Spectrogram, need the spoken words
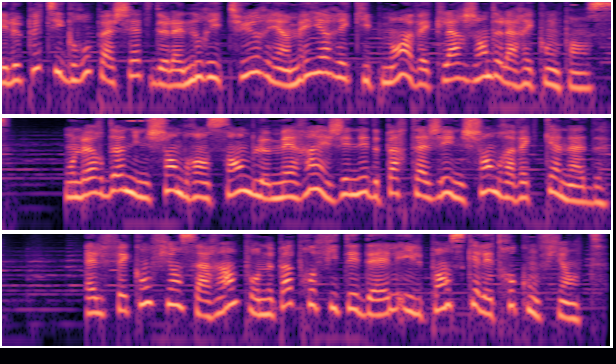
et le petit groupe achète de la nourriture et un meilleur équipement avec l'argent de la récompense. On leur donne une chambre ensemble mais Rhin est gêné de partager une chambre avec Canad. Elle fait confiance à Rhin pour ne pas profiter d'elle et il pense qu'elle est trop confiante.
